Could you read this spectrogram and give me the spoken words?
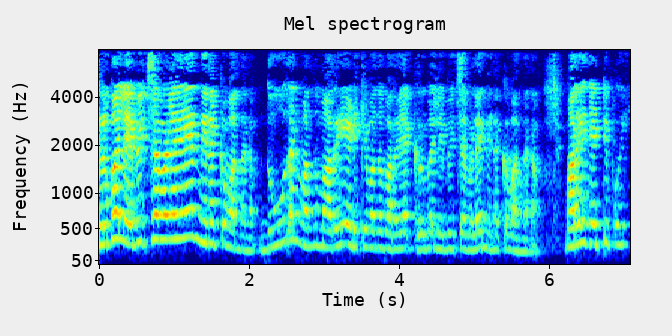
കൃപ ലഭിച്ചവളെ നിനക്ക് വന്ദനം. ദൂതൻ വന്ന് മറിയടിക്ക് വന്ന് പറയാ കൃപ ലഭിച്ചവളെ നിനക്ക് വന്ദനം. മറിയ ഞെട്ടിപ്പോയി.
